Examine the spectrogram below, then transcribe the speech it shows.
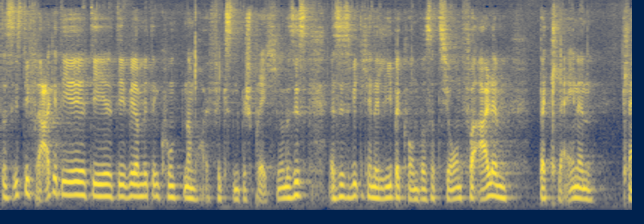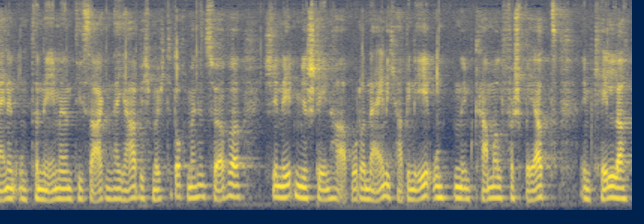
das ist die Frage, die, die, die wir mit den Kunden am häufigsten besprechen. Und es ist, es ist wirklich eine liebe Konversation, vor allem bei kleinen, kleinen Unternehmen, die sagen, naja, aber ich möchte doch meinen Server hier neben mir stehen haben. Oder nein, ich habe ihn eh unten im Kammerl versperrt, im Keller,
